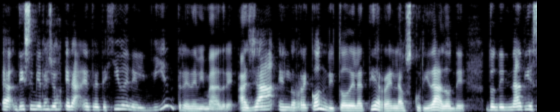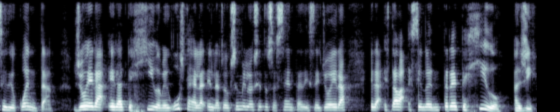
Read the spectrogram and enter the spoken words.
Ah, dice, mientras yo era entretejido en el vientre de mi madre, allá en lo recóndito de la tierra, en la oscuridad, donde, donde nadie se dio cuenta. Yo era, era tejido, me gusta en la, traducción 1960, dice, yo era, era, estaba siendo entretejido allí.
